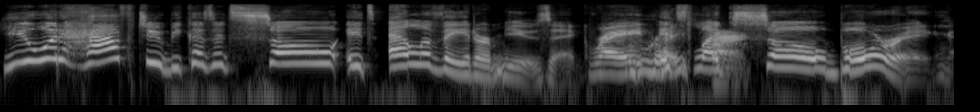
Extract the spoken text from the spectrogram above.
you would have to because it's so it's elevator music, right? Right. It's like Right. so boring.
